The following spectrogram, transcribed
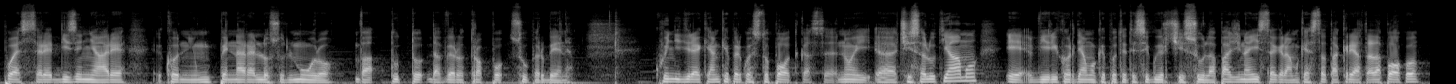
può essere disegnare con un pennarello sul muro, va tutto davvero troppo super bene. Quindi direi che anche per questo podcast noi eh, ci salutiamo e vi ricordiamo che potete seguirci sulla pagina Instagram che è stata creata da poco,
